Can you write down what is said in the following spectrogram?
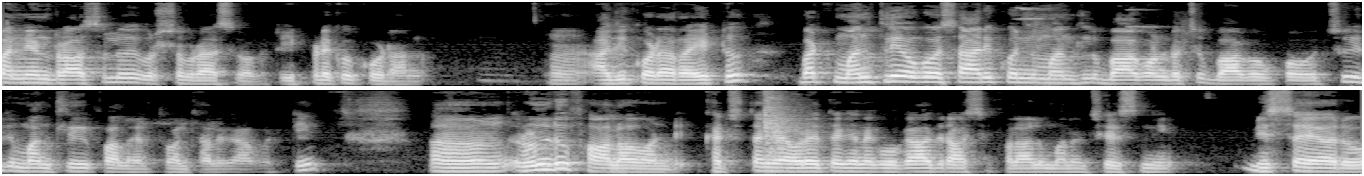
పన్నెండు రాసులు వృషభ రాశి ఒకటి ఇప్పటికీ కూడాను. ఆ, అది కూడా రైట్ బట్ మంత్లీ ఒక్కోసారి కొన్ని మంత్లు బాగుండొచ్చు బాగోకపోవచ్చు. ఇది మంత్లీ ఫల ఫలితాలు కాబట్టి ఆ, రెండు ఫాలో అవ్వండి. ఖచ్చితంగా ఎవరైతే కనుక ఉగాది రాశి ఫలాలు మనం చేసి మిస్ అయ్యారో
